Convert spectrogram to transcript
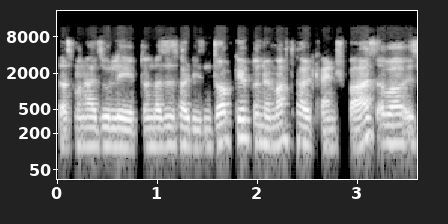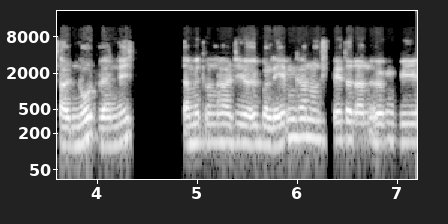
dass man halt so lebt und dass es halt diesen Job gibt und der macht halt keinen Spaß, aber ist halt notwendig, damit man halt hier überleben kann und später dann irgendwie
